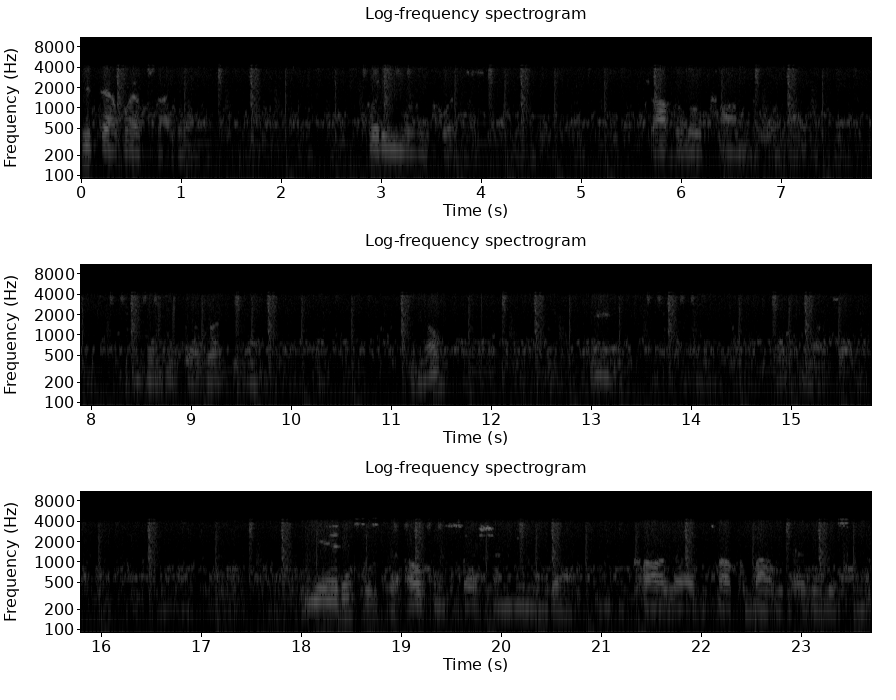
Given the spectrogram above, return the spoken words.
Hit that website up. Put in your request. Drop a little comment or whatnot. You're going to get that record on. You know? Yeah, this is the open session, that you can call up and talk about whatever you're seeing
